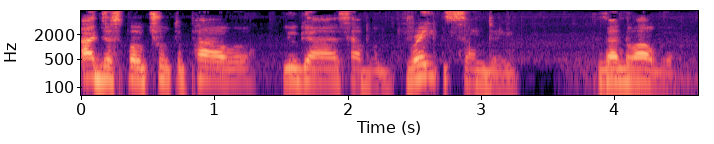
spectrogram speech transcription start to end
I just spoke truth to power. You guys have a great Sunday, because I know I will.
